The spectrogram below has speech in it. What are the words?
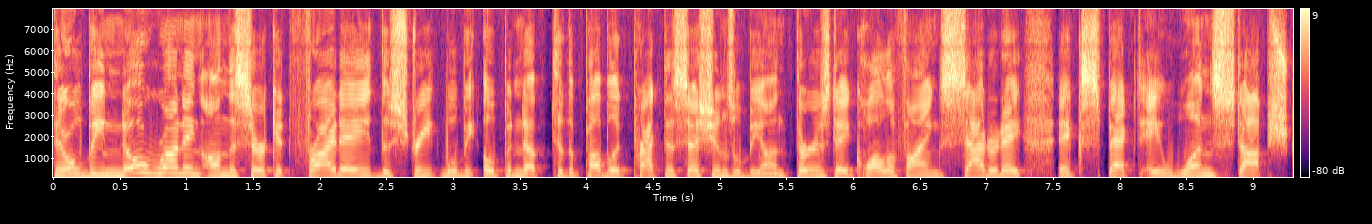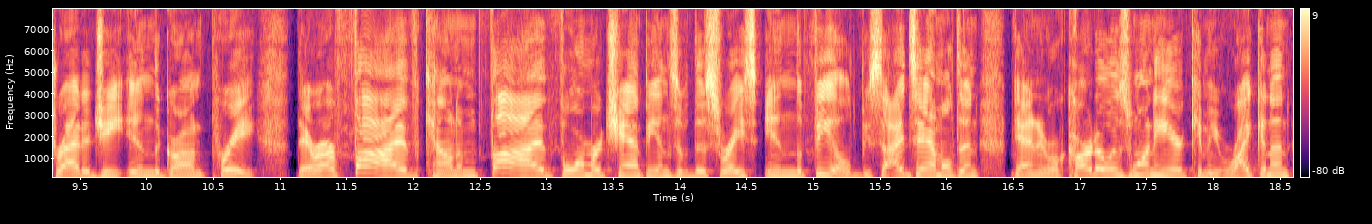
There will be no running on the circuit Friday. The street will be opened up to the public. Practice sessions will be on Thursday, qualifying Saturday. Expect a one stop strategy in the Grand Prix. There are five, count them five, former champions of this race in the field. Besides Hamilton, Daniel Ricciardo is one here, Kimi Raikkonen,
